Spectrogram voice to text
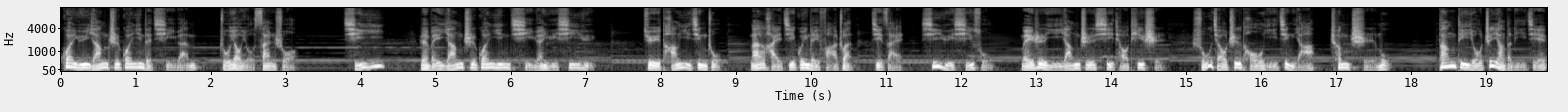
关于杨枝观音的起源，主要有三说。其一，认为杨枝观音起源于西域。据唐义静著《南海记归内法传》记载，西域习俗，每日以羊脂细条剔齿，熟嚼枝头以净牙，称齿目。当地有这样的礼节，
